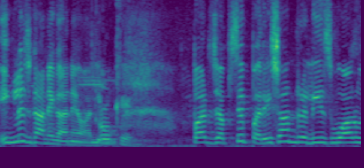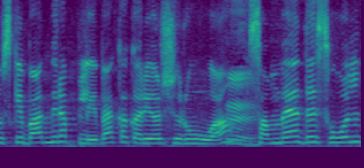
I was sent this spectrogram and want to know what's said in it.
इंग्लिश गाने गाने वाली हूँ। Okay. पर जब से परेशान रिलीज़ हुआ और उसके बाद मेरा प्लेबैक का करियर शुरू हुआ somewhere this whole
